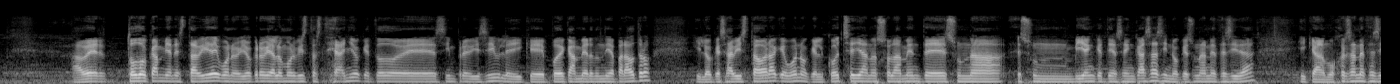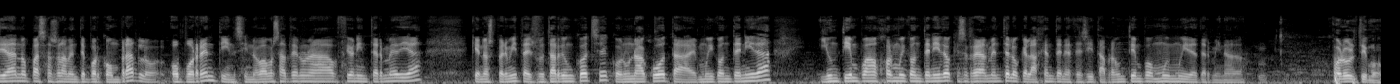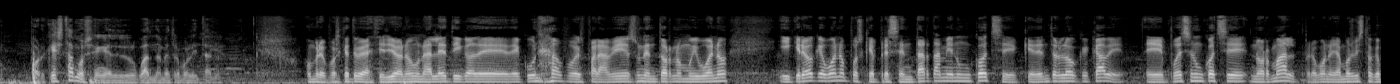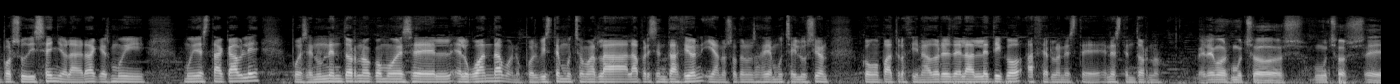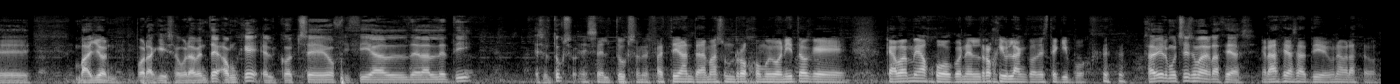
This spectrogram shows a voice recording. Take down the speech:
A ver, todo cambia en esta vida y bueno, yo creo que ya lo hemos visto este año, que todo es imprevisible y que puede cambiar de un día para otro. Y lo que se ha visto ahora, que bueno, que el coche ya no solamente es, una, es un bien que tienes en casa, sino que es una necesidad y que a lo mejor esa necesidad no pasa solamente por comprarlo o por renting, sino vamos a hacer una opción intermedia que nos permita disfrutar de un coche con una cuota muy contenida y un tiempo a lo mejor muy contenido, que es realmente lo que la gente necesita, para un tiempo muy, muy determinado. Por último, ¿por qué estamos en el Wanda Metropolitano? Hombre, pues qué te voy a decir yo, ¿no? Un Atlético de, de, cuna, pues para mí es un entorno muy bueno y creo que bueno, pues que presentar también un coche que dentro de lo que cabe eh, puede ser un coche normal, pero bueno, ya hemos visto que por su diseño la verdad que es muy, muy destacable, pues en un entorno como es el, el Wanda, bueno, pues viste mucho más la, la, presentación y a nosotros nos hacía mucha ilusión como patrocinadores del Atlético hacerlo en este, en este entorno. Veremos muchos, muchos eh, Bayón por aquí seguramente, aunque el coche oficial del Atleti es el Tucson. Es el Tucson, efectivamente. Además, un rojo muy bonito que, que va a juego con el rojo y blanco de este equipo. Javier, muchísimas gracias. Gracias a ti, un abrazo.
